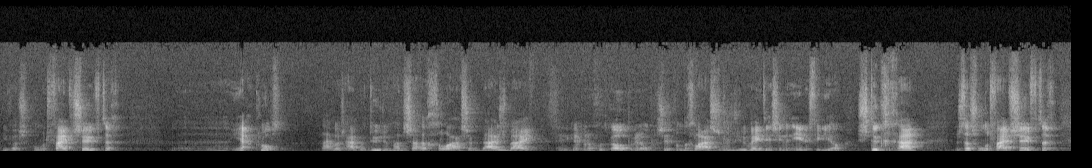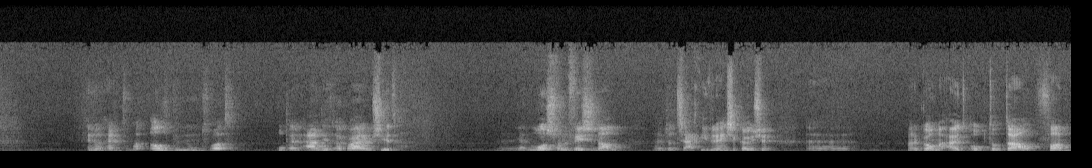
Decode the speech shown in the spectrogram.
Die was 175. Uh, ja, klopt. Hij was eigenlijk wat duurder, maar er zat een glazen buis bij. En ik heb er een goedkopere opgezet, want de glazen, zoals u weet, is in een eerdere video stuk gegaan. Dus dat is 175. En dan heb ik toch maar alles benoemd wat op en aan dit aquarium zit. Uh, ja, los van de vissen dan. Uh, dat is eigenlijk iedereen zijn keuze. Uh, maar dan komen we uit op totaal van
